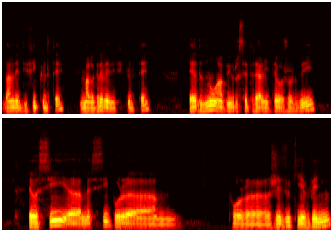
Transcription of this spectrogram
dans les difficultés, malgré les difficultés. Aide-nous à vivre cette réalité aujourd'hui. Et aussi, merci pour, pour Jésus qui est venu.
